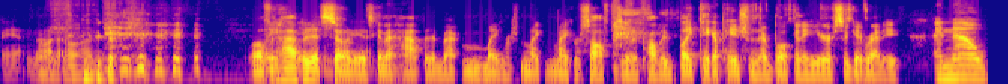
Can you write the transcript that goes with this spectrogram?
fan, not Oh, a. Well, if it happened at Sony, it's going to happen at Mac- Mic- Mic- Microsoft. Is going to probably like take a page from their book in a year. So get ready. And now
